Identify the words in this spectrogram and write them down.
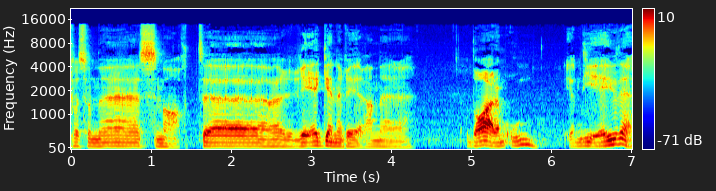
for sånne smarte, regenererende Da er de ond. Ja, men de er jo det.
